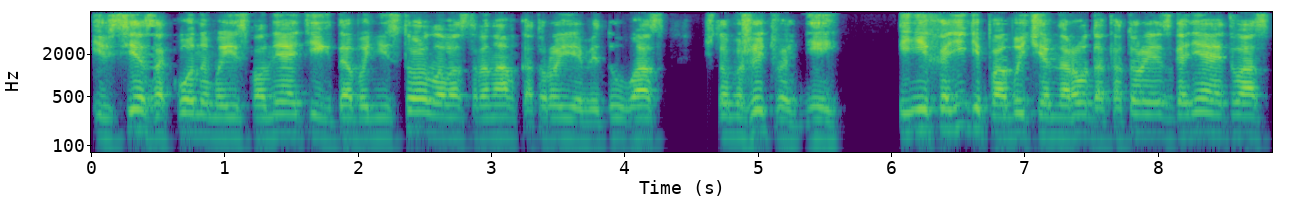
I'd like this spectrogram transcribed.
и все законы мои исполняйте их, дабы не стоила вас страна, в которой я веду вас, чтобы жить в ней. И не ходите по обычаям народа, который изгоняет вас.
